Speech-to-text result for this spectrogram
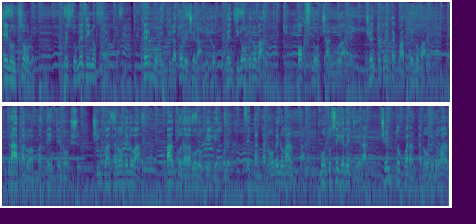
E non solo. Questo mese in offerta. Termoventilatore ceramico 29,90. Box doccia angolare 134,90. Trapano a battente Bosch 59,90. Banco da lavoro pieghevole 79,90. Motosega leggera 149,90.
